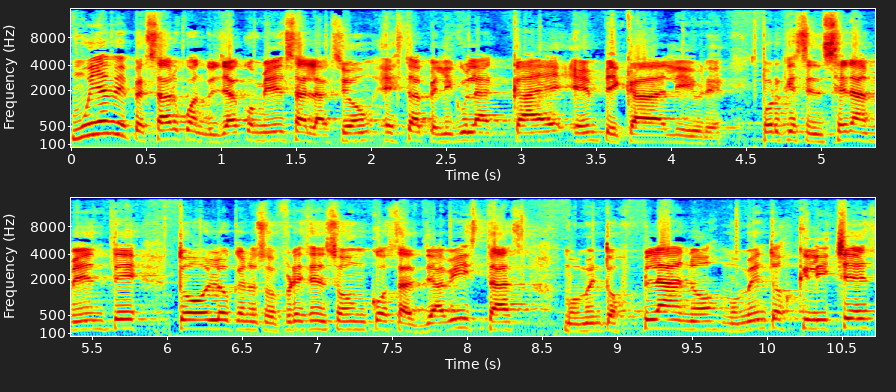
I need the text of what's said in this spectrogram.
Muy a mi pesar, cuando ya comienza la acción, esta película cae en picada libre, porque sinceramente todo lo que nos ofrecen son cosas ya vistas, momentos planos, momentos clichés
